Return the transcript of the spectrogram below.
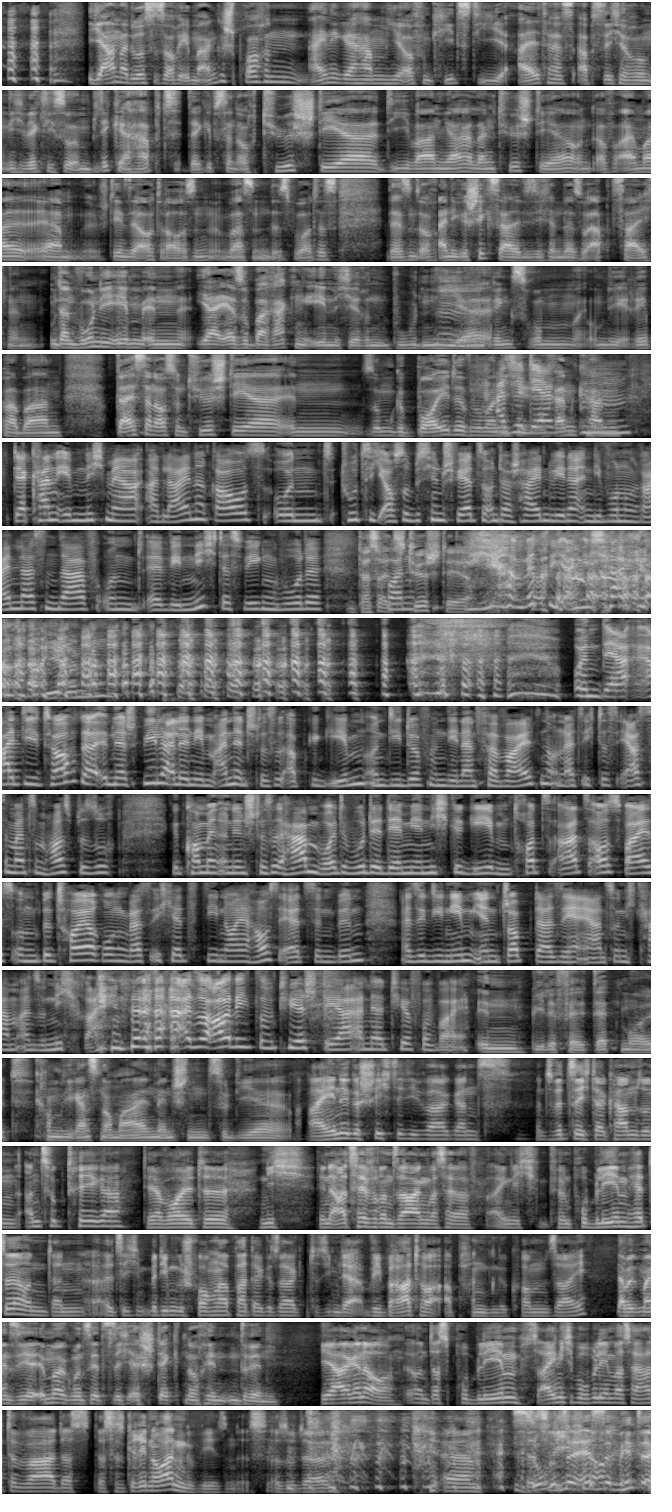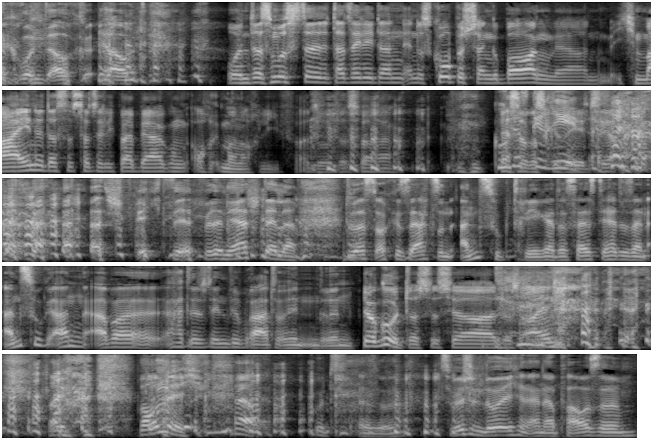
Jana, du hast es auch eben angesprochen. Einige haben hier auf dem Kiez die Altersabsicherung nicht wirklich so im Blick gehabt. Da gibt's dann auch Türsteher, die waren jahrelang Türsteher und auf einmal ja, stehen sie auch draußen, im wahrsten Sinne des Wortes. Da sind auch einige Schicksale, die sich dann da so abzeichnen. Und dann wohnen die eben in ja eher so barackenähnlicheren Buden hier, mhm. ringsrum um die Reeperbahn. Da ist dann auch so ein Türsteher in so einem Gebäude, wo man also nicht der, ran kann. Mh, der kann eben nicht mehr alleine raus und tut sich auch so ein bisschen schwer zu unterscheiden, wen er in die Wohnung reinlassen darf und äh, wen nicht. Deswegen wurde. Das als von, Türsteher. Ja, witzig eigentlich. Ja, genau. Und der hat die Tochter in der Spielhalle nebenan den Schlüssel abgegeben und die dürfen den dann verwalten. Und als ich das erste Mal zum Hausbesuch gekommen bin und den Schlüssel haben wollte, wurde der mir nicht gegeben. Trotz Arztausweis und Beteuerung, dass ich jetzt die neue Hausärztin bin. Also die nehmen ihren Job da sehr ernst und ich kam also nicht rein. also auch nicht zum Türsteher an der Tür vorbei. In Bielefeld-Detmold kommen die ganz normalen Menschen zu dir. Eine Geschichte, die war ganz, ganz witzig. Da kam so ein Anzugträger, der wollte nicht den Arzthelferin sagen, was er eigentlich für ein Problem hätte. Und dann, als ich mit ihm gesprochen habe, hat er gesagt, dass ihm der Vibrator abhanden gekommen sei. Damit meinen Sie ja immer grundsätzlich, er steckt noch hinten drin. Ja, genau. Und das Problem, das eigentliche Problem, was er hatte, war, dass, dass das Gerät noch angewiesen ist. Also da. ähm, so es im Hintergrund auch laut. Und das musste tatsächlich dann endoskopisch dann geborgen werden. Ich meine, dass es tatsächlich bei Bergung auch immer noch lief. Also das war ein besseres Gerät. Gerät ja. das spricht sehr für den Hersteller. Du hast auch gesagt, so ein Anzugträger. Das heißt, der hatte seinen Anzug an, aber hatte den Vibrator hinten drin. Ja gut, das ist ja das eine. Warum nicht? Ja. Gut, also zwischendurch in einer Pause.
